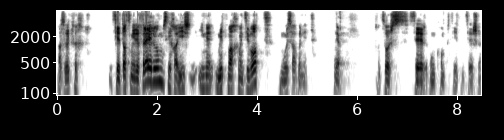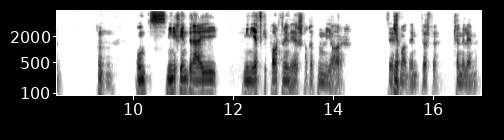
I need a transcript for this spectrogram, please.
Also wirklich, sie hat trotzdem ihren Freiraum, sie kann rein mitmachen, wenn sie will, muss aber nicht. Ja. Und so ist es sehr unkompliziert und sehr schön. Mhm. Und meine Kinder haben meine jetzige Partnerin erst nach etwa einem Jahr das erste ja. Mal dann dürfen kennenlernen.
